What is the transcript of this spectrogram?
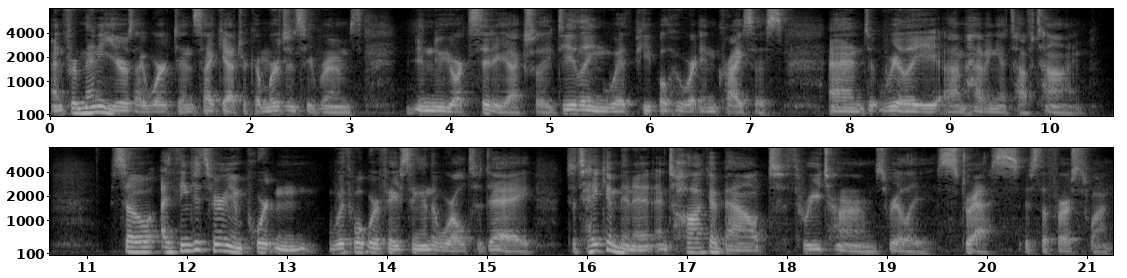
And for many years, I worked in psychiatric emergency rooms in New York City, actually, dealing with people who were in crisis and really um, having a tough time. So, I think it's very important with what we're facing in the world today to take a minute and talk about three terms, really. Stress is the first one.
